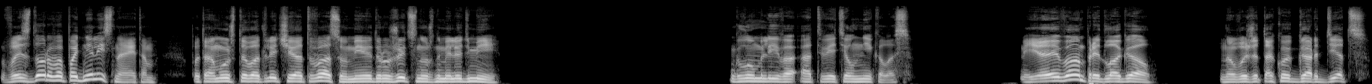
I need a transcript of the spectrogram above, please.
Вы здорово поднялись на этом, потому что, в отличие от вас, умею дружить с нужными людьми». Глумливо ответил Николас. «Я и вам предлагал, но вы же такой гордец».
